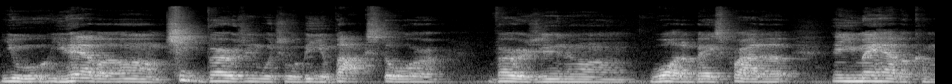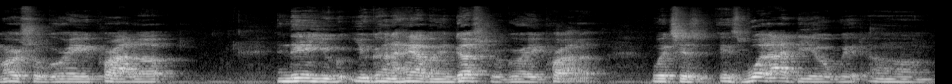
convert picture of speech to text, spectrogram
You you have a um, cheap version which will be your box store version um, water-based product. Then you may have a commercial grade product. And then you you're gonna have an industrial grade product which is is what I deal with um,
